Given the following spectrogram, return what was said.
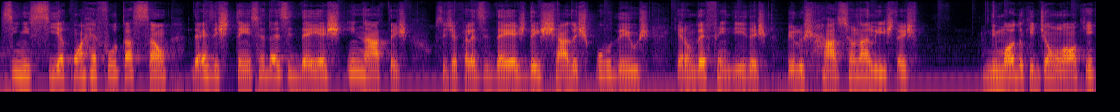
se inicia com a refutação da existência das ideias inatas, ou seja, aquelas ideias deixadas por Deus, que eram defendidas pelos racionalistas. De modo que John Locke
